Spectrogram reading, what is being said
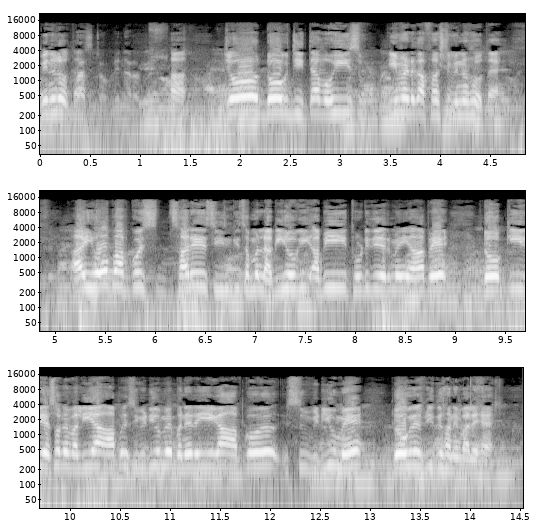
विनर होता है। है जो डॉग जीता है वही इस इवेंट का फ़र्स्ट विनर होता है। आई होप आपको इस सारे सीन की समझ लगी होगी। अभी थोड़ी देर में यहाँ पे डॉग की रेस होने वाली है। आप इस वीडियो में बने रहिएगा। आपको इस वीडियो में डॉग रेस भी दिखाने वाले हैं।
